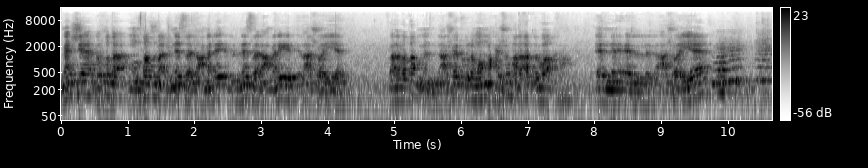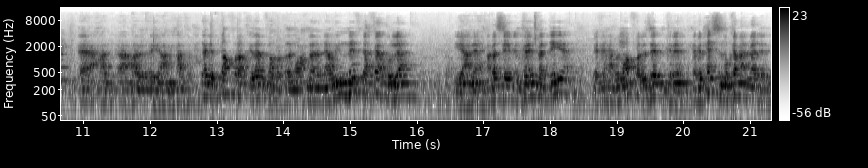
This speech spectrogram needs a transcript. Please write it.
ماشية بخطى منتظمة بالنسبة للعملية بالنسبة لعملية العشوائيات. فأنا بطمن. العشوائيات كلهم هم هيشوفوا على أرض الواقع إن العشوائيات آه، يعني هتحتاج الطفره خلال الفترة القادمه وإحنا ناويين نفتح فيها كلها. يعني إحنا بس هي الإمكانيات ماديه لكن إحنا بنوفر إزاي الإمكانيات؟ إحنا بنحس المجتمع المدني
